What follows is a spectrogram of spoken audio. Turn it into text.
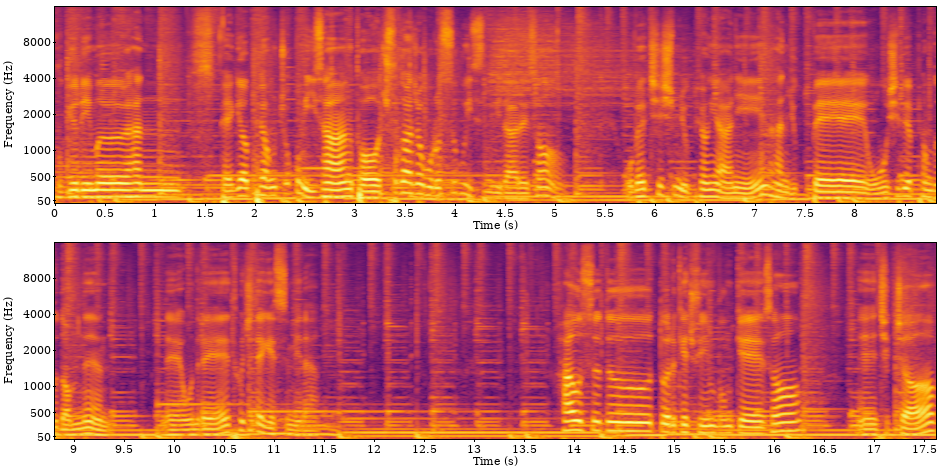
구규림을 한 100여 평 조금 이상 더 추가적으로 쓰고 있습니다. 그래서 576평이 아닌 한 650여 평도 넘는 네, 오늘의 토지 되겠습니다. 하우스도 또 이렇게 주인분께서 예, 직접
